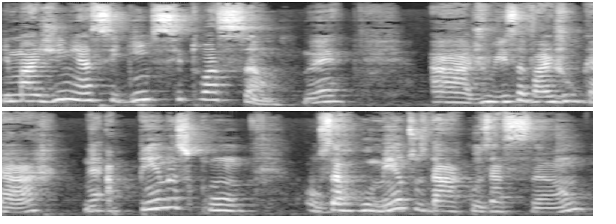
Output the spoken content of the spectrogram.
imagine a seguinte situação, né? A juíza vai julgar né, apenas com os argumentos da acusação,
